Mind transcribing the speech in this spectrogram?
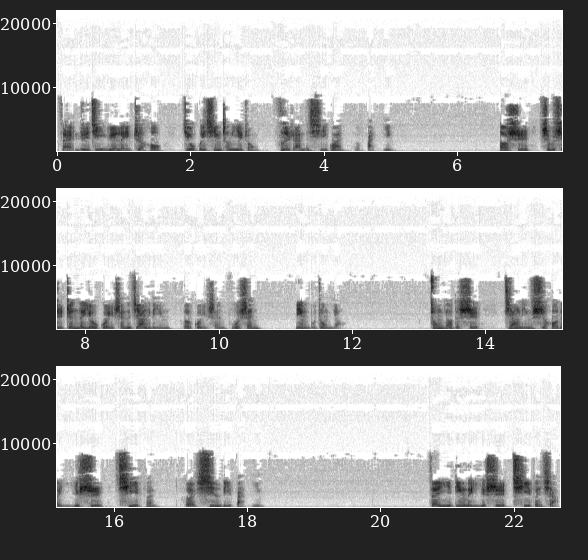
在日积月累之后，就会形成一种自然的习惯和反应。到时是不是真的有鬼神的降临和鬼神附身，并不重要。重要的是降临时候的仪式、气氛和心理反应。在一定的仪式气氛下。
